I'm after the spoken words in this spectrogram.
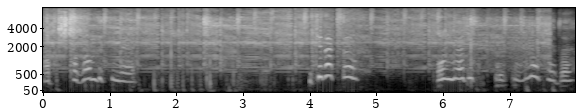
Ka kazandık yine. İki dakika. Oğlum birazcık uzun olsaydı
